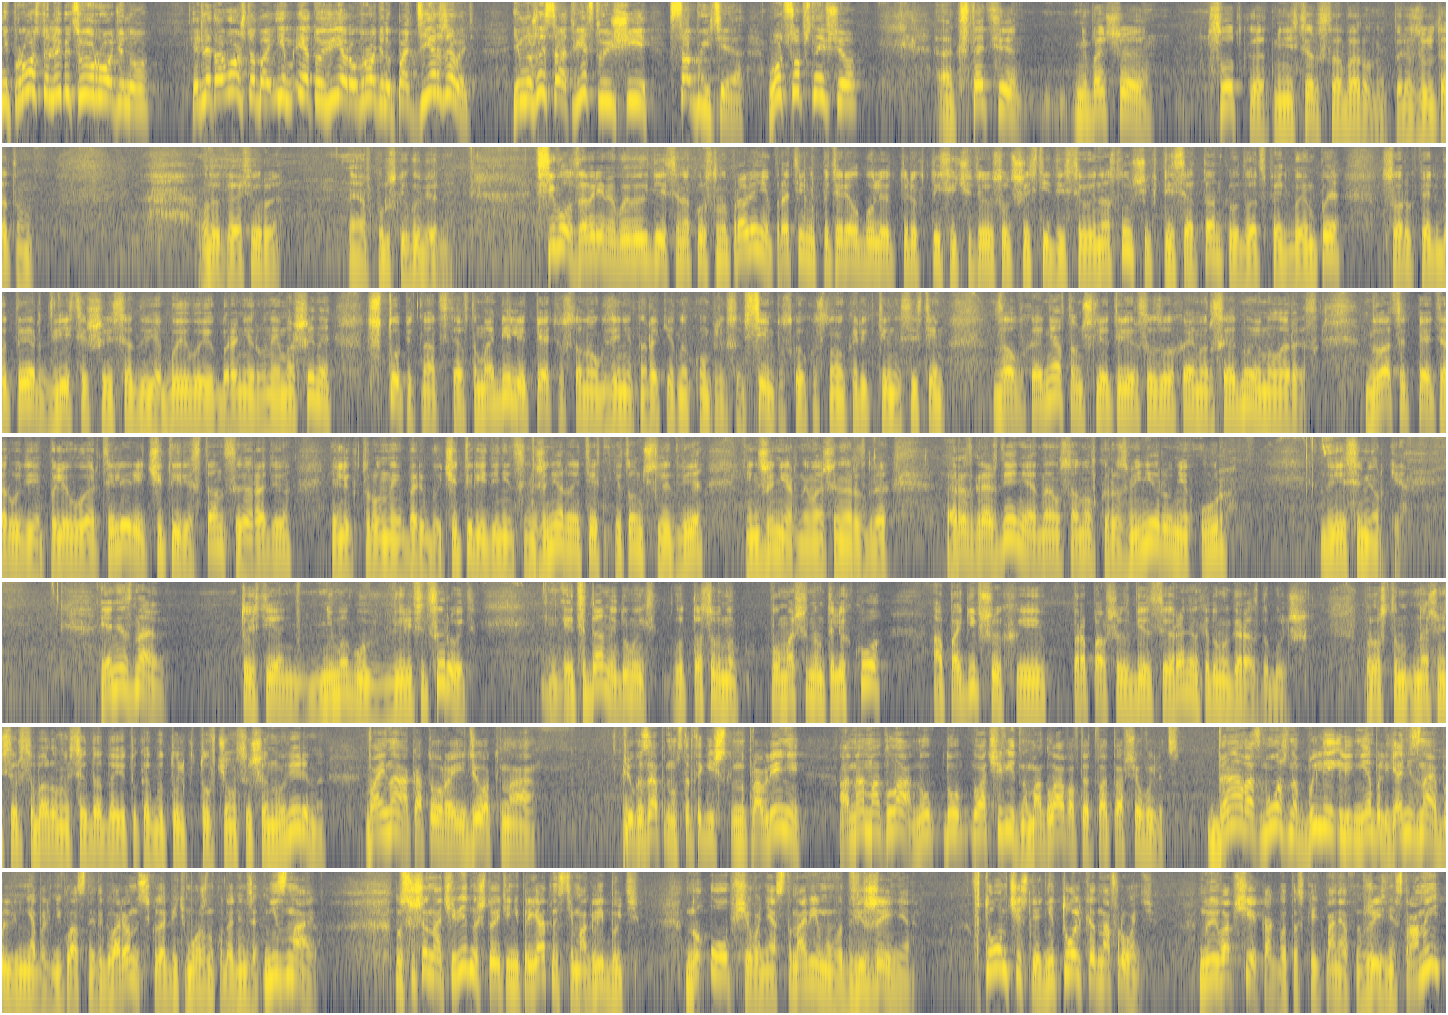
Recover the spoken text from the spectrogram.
Они просто любят свою родину. И для того, чтобы им эту веру в родину поддерживать, им нужны соответствующие события. Вот, собственно, и все. А, Кстати, небольшая сводка от Министерства обороны по результатам вот этой аферы э, в Курской губернии. Всего за время боевых действий на Курском направлении противник потерял более 3460 военнослужащих, 50 танков, 25 БМП, 45 БТР, 262 боевые бронированные машины, 115 автомобилей, 5 установок зенитно-ракетных комплексов, 7 пусковых установок коррективных систем залпового огня, в том числе 3 РСЗО «Хаймерс» и 1 МЛРС, 25 орудий полевой артиллерии, 4 станции радиоэлектронной борьбы, 4 единицы инженерной техники, в том числе 2 инженерные машины разгра- разграждения, одна установка разминирования УР, две семерки. Я не знаю, то есть я не могу верифицировать эти данные, думаю, вот особенно по машинам-то легко, а погибших и пропавших без и раненых, я думаю, гораздо больше. Просто наше Министерство обороны всегда дает как бы только то, в чем совершенно уверено. Война, которая идет на юго-западном стратегическом направлении, она могла, ну, ну, ну очевидно, могла во, это, во это все вылиться. Да, возможно, были или не были, я не знаю, были или не были негласные договоренности, куда бить можно, куда нельзя. Не знаю. Но совершенно очевидно, что эти неприятности могли быть. Но общего неостановимого движения, в том числе не только на фронте, но и вообще, как бы, так сказать, понятно, в жизни страны,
